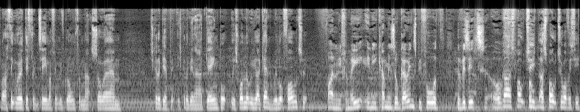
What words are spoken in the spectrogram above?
but I think we're a different team. I think we've grown from that. So um, it's going to be a bit, it's going to be an hard game, but it's one that we again we look forward to it. Finally, for me, any comings or goings before the visit of? No, I spoke to I spoke to obviously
